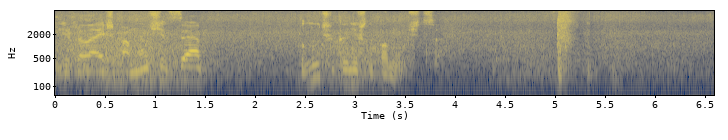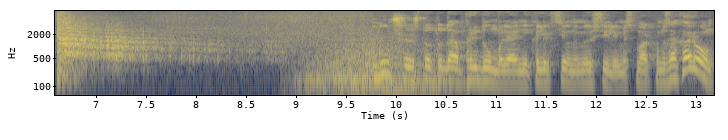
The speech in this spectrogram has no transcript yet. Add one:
Или желаешь помучиться? Лучше, конечно, помучиться. Лучшее, что туда придумали они коллективными усилиями с Марком Захаровым,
